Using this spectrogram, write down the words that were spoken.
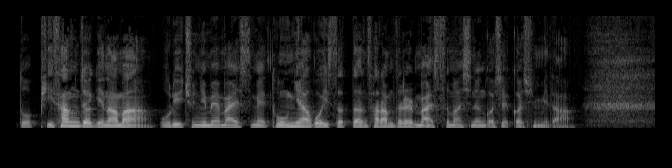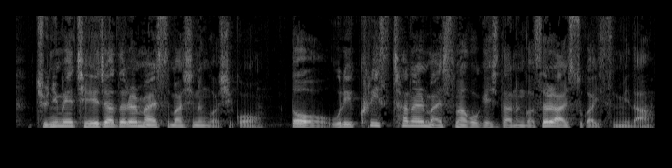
또또 비상적이나마 우리 주님의 말씀에 동의하고 있었던 사람들을 말씀하시는 것일 것입니다. 주님의 제자들을 말씀하시는 것이고 또 우리 크리스찬을 말씀하고 계시다는 것을 알 수가 있습니다.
